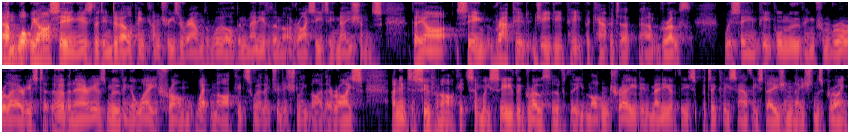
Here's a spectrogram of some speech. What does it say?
Um, what we are seeing is that in developing countries around the world, and many of them are rice-eating nations, they are seeing rapid GDP per capita um, growth. We're seeing people moving from rural areas to urban areas, moving away from wet markets, where they traditionally buy their rice, and into supermarkets. And we see the growth of the modern trade in many of these, particularly Southeast Asian nations, growing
